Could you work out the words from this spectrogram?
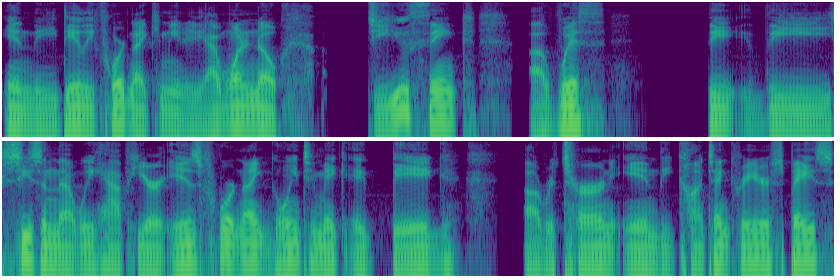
in the daily Fortnite community. I want to know: Do you think uh, with the the season that we have here is Fortnite going to make a big uh, return in the content creator space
